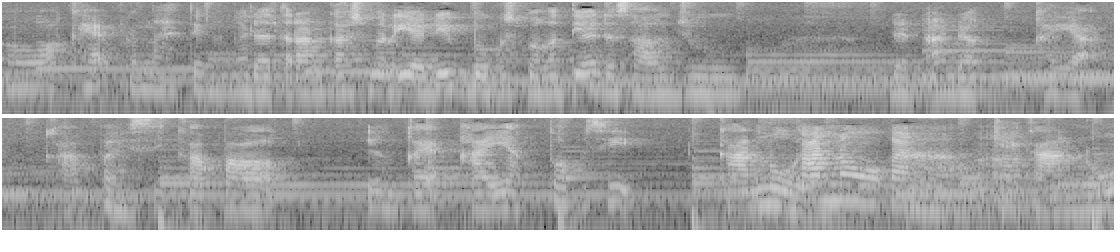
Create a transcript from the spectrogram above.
Oh kayak pernah dengar. Dataran Kashmir ya dia bagus banget. Dia ada salju dan ada kayak apa ya sih kapal yang kayak kayak tuh apa sih? Kano ya? Kano, kano. Nah, kayak kano.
